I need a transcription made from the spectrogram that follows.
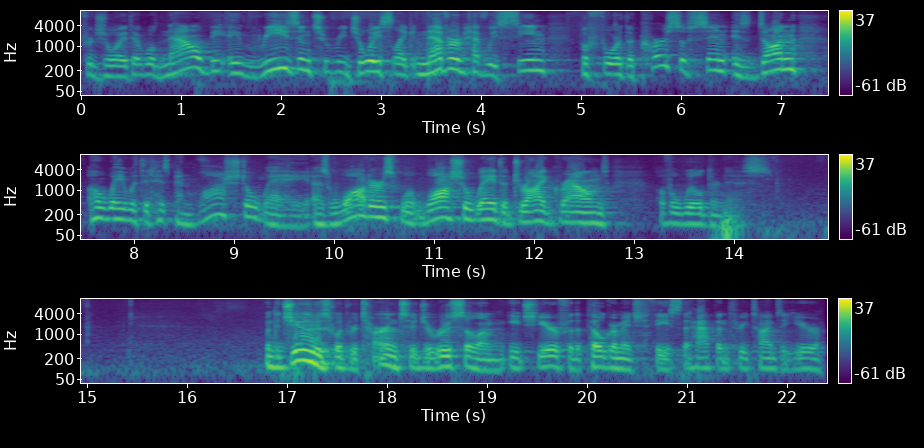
for joy. There will now be a reason to rejoice like never have we seen before. The curse of sin is done away with, it has been washed away, as waters will wash away the dry ground of a wilderness. When the Jews would return to Jerusalem each year for the pilgrimage feast that happened three times a year,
